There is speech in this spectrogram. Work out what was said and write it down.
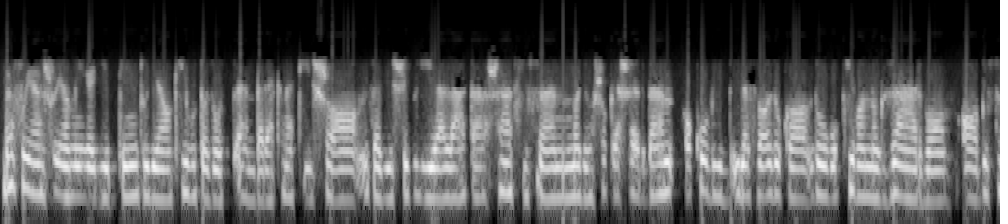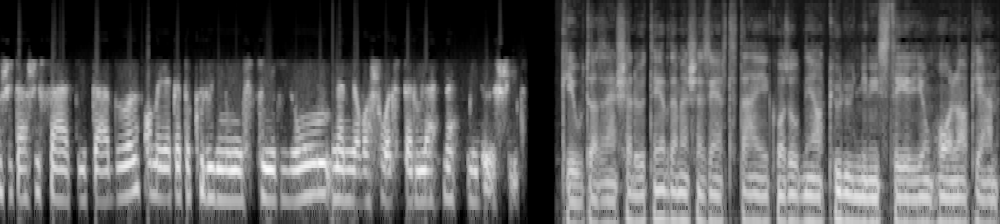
Befolyásolja még egyébként ugye a kiutazott embereknek is az egészségügyi ellátását, hiszen nagyon sok esetben a COVID, illetve azok a dolgok ki vannak zárva a biztosítási feltételből, amelyeket a külügyminisztérium minisztérium nem javasolt területnek minősít. Kiutazás előtt érdemes ezért tájékozódni a külügyminisztérium honlapján,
